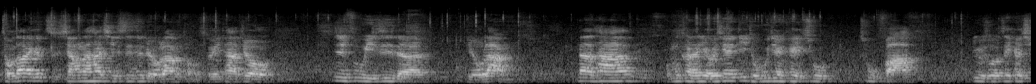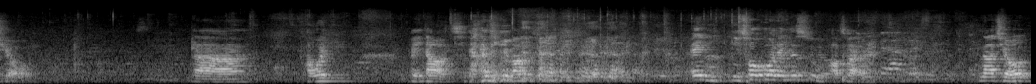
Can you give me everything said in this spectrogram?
走到一个纸箱呢，它其实是流浪狗，所以它就。日复一日的流浪，那它我们可能有一些地图物件可以触触发，比如说这颗球，那它会飞到其他地方。哎，你你错过那棵树，好算了。那球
